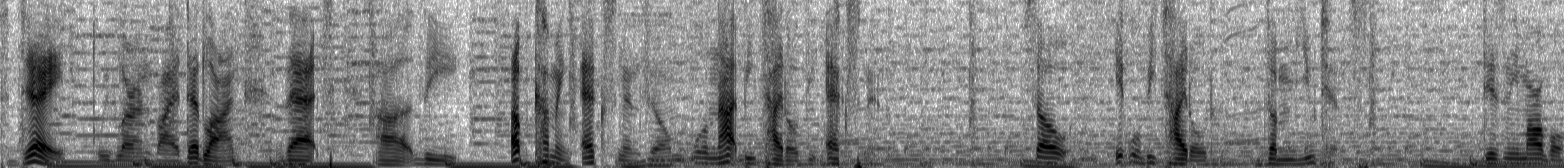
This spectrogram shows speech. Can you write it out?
today we've learned via deadline that uh, the upcoming X Men film will not be titled The X Men. So it will be titled The Mutants. Disney Marvel,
